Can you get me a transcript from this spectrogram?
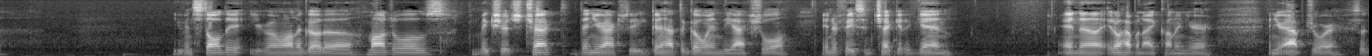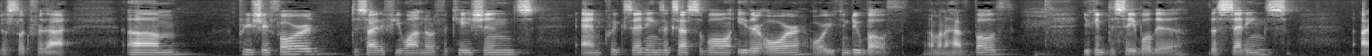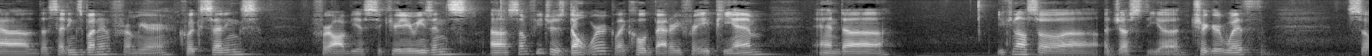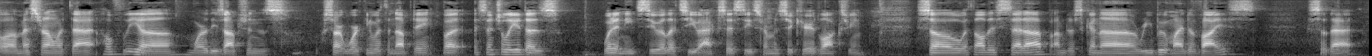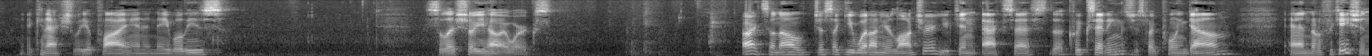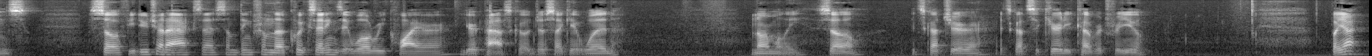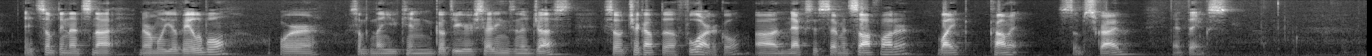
you've installed it, you're going to want to go to modules, make sure it's checked. Then you're actually going to have to go in the actual interface and check it again, and uh, it'll have an icon in your in your app drawer. So just look for that. Um, pretty straightforward. Decide if you want notifications and quick settings accessible, either or, or you can do both. I'm gonna have both. You can disable the the settings, uh, the settings button from your quick settings for obvious security reasons. Uh, some features don't work, like hold battery for APM, and uh, you can also uh, adjust the uh, trigger width. So uh, mess around with that. Hopefully, more of these options start working with an update. But essentially, it does what it needs to. It lets you access these from a secured lock screen. So with all this set up, I'm just going to reboot my device so that it can actually apply and enable these. So let's show you how it works. Alright, so now just like you would on your launcher, you can access the quick settings just by pulling down and notifications. So if you do try to access something from the quick settings, it will require your passcode just like it would normally. So it's got your it's got security covered for you. But yeah, it's something that's not normally available or something that you can go through your settings and adjust. So check out the full article on Nexus 7 Softmodder. Like, comment, subscribe, and thanks.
